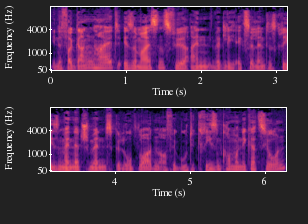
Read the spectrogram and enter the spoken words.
In der Vergangenheit ist sie meistens für ein wirklich exzellentes Krisenmanagement gelobt worden, auch für gute Krisenkommunikation.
